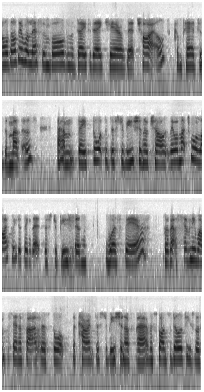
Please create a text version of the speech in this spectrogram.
although they were less involved in the day to day care of their child compared to the mothers, um, they thought the distribution of child, they were much more likely to think that distribution was fair. So about 71% of fathers thought the current distribution of uh, responsibilities was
